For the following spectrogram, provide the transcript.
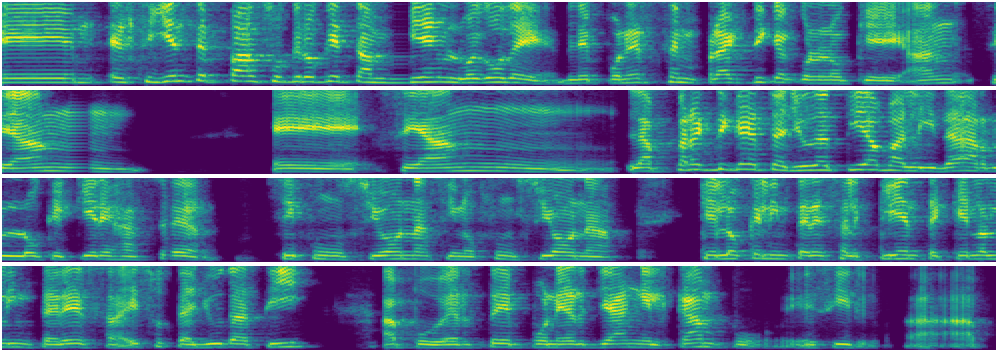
eh, el siguiente paso creo que también luego de, ponerse en práctica con lo que se han, eh, se han, la práctica te ayuda a ti a validar lo que quieres hacer, si funciona, si no funciona, qué es lo que le interesa al cliente, qué no le interesa. Eso te ayuda a ti a poderte poner ya en el campo, es decir, a,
